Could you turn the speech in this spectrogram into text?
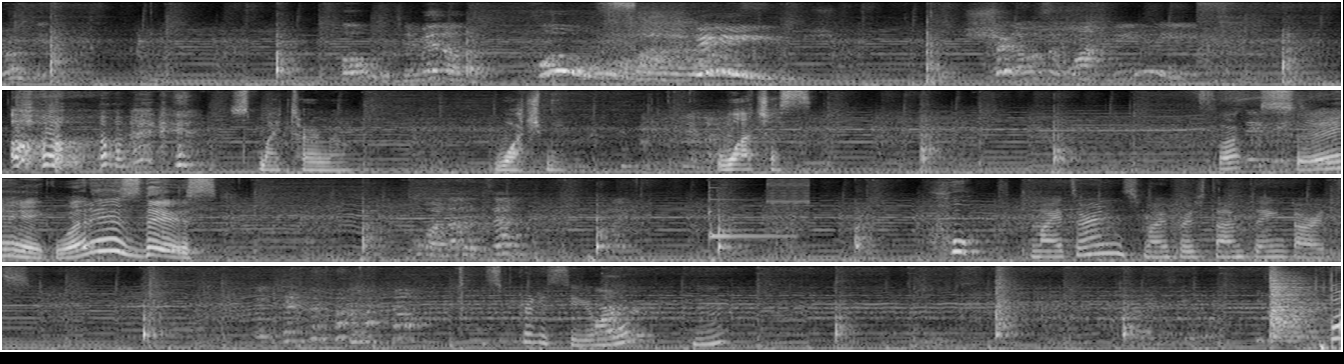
rotate. Hold in the middle. Oh, That was a one. Hey. Oh, It's my turn now. Watch me. Watch us. Fuck's sake, what is this? Oh, another 10. Whew. My turn. It's my first time playing darts. It's pretty seeable. Hmm?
